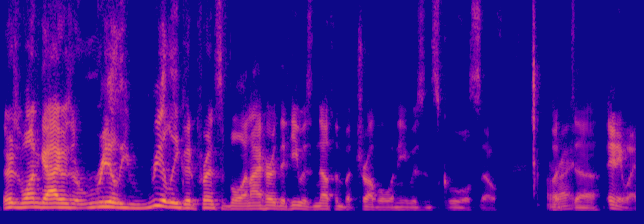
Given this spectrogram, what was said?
there's one guy who's a really really good principal, and I heard that he was nothing but trouble when he was in school. So, but right. uh, anyway,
